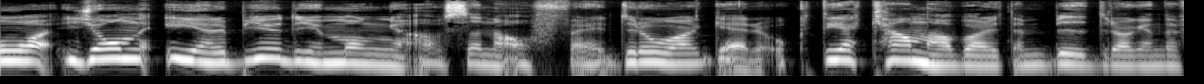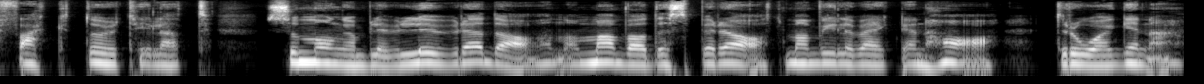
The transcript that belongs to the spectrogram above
Och John erbjuder ju många av sina offer droger och det kan ha varit en bidragande faktor till att så många blev lurade av honom. Man var desperat, man ville verkligen ha drogerna.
